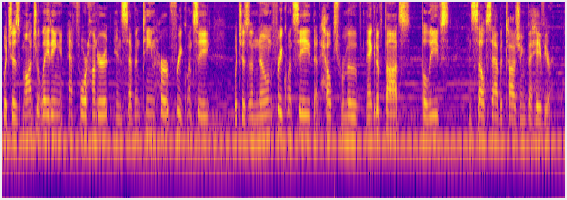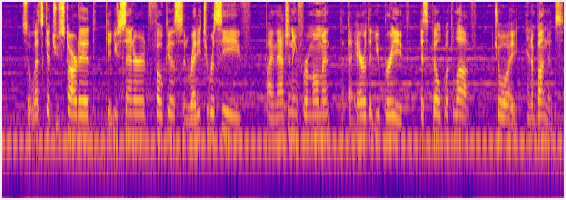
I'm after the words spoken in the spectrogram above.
which is modulating at 417 Hz frequency, which is a known frequency that helps remove negative thoughts, beliefs, and self sabotaging behavior. So let's get you started, get you centered, focused, and ready to receive by imagining for a moment that the air that you breathe is filled with love, joy, and abundance.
